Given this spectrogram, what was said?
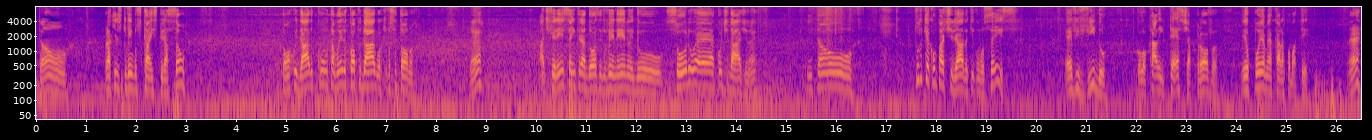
Então, para aqueles que vêm buscar inspiração, toma cuidado com o tamanho do copo d'água que você toma, né? A diferença entre a dose do veneno e do soro é a quantidade, né? Então, tudo que é compartilhado aqui com vocês é vivido, colocado em teste, à prova. Eu ponho a minha cara para bater, né?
